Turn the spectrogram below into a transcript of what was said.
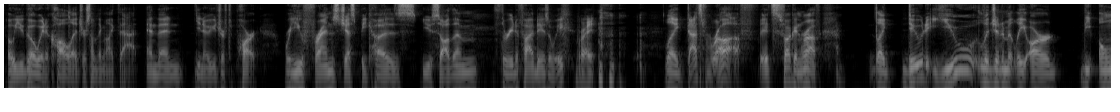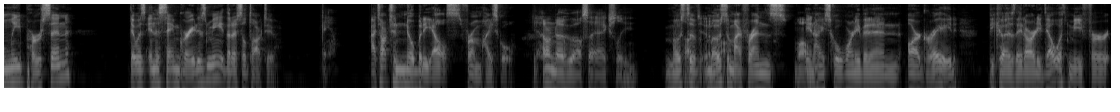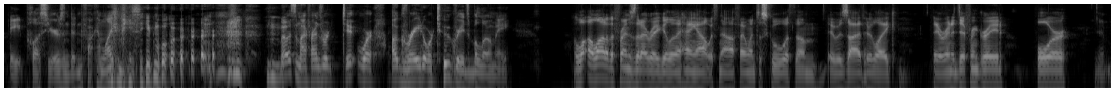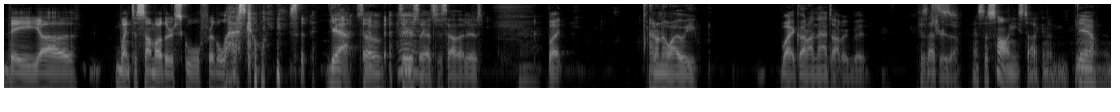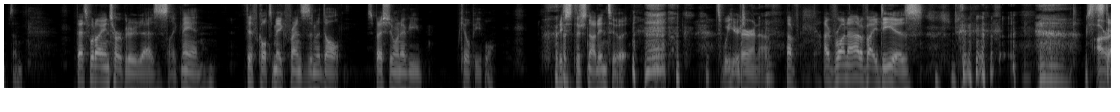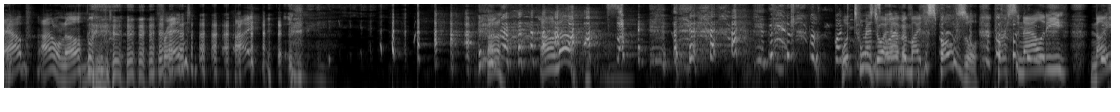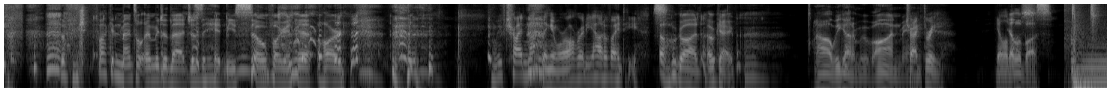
oh, you go away to college or something like that, and then you know you drift apart. Were you friends just because you saw them three to five days a week? right. Like that's rough. It's fucking rough. Like, dude, you legitimately are the only person that was in the same grade as me that I still talk to. Damn. I talked to nobody else from high school. Yeah, I don't know who else I actually. Most of most all. of my friends Well- in high school weren't even in our grade because they'd already dealt with me for eight plus years and didn't fucking like me anymore. most of my friends were two, were a grade or two grades below me. A lot of the friends that I regularly hang out with now, if I went to school with them, it was either like they were in a different grade or they uh, went to some other school for the last couple years. Yeah. So seriously, that's just how that is. But I don't know why we why I got on that topic, but Because that's true, though. That's the song he's talking about. Yeah. know, um, that's what I interpreted it as. It's like, man, difficult to make friends as an adult, especially whenever you kill people. They just, they're just not into it. it's weird. fair enough. I've I've run out of ideas. Stab? I don't know. Friend? Hi. I don't, I don't know. What tools do I have at my disposal? Personality, knife. The fucking mental image of that just hit me so fucking hit hard. We've tried nothing and we're already out of ideas. Oh god. Okay. Oh, we got to move on, man. Track three, Yellow, Yellow Bus. bus.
